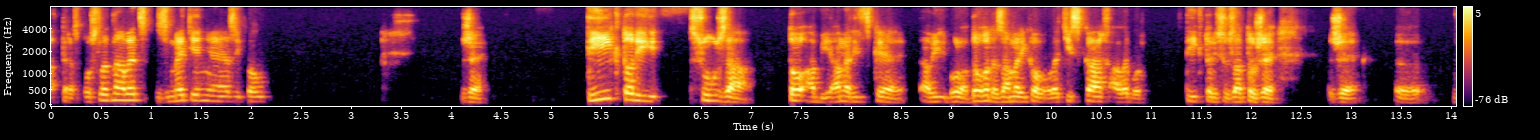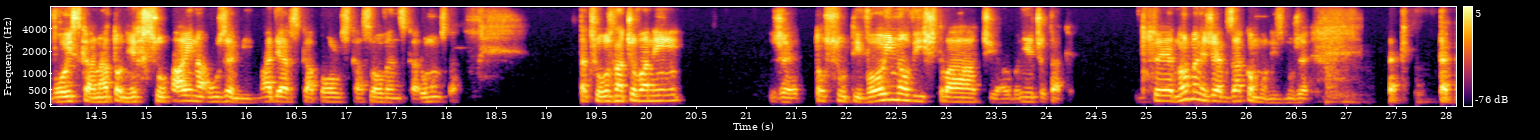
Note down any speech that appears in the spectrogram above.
A teraz posledná vec, zmetenie jazykov, že tí, ktorí sú za to, aby, americké, aby bola dohoda s Amerikou o letiskách, alebo tí, ktorí sú za to, že, že e, vojska NATO nech sú aj na území Maďarska, Polska, Slovenska, Rumunska, tak sú označovaní, že to sú tí vojnoví štváči alebo niečo také. To je normálne, že ak za komunizmu, že tak, tak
